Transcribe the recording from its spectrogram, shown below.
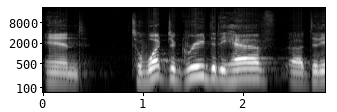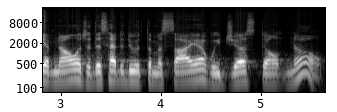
and to what degree did he have, uh, did he have knowledge that this had to do with the Messiah? We just don't know.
